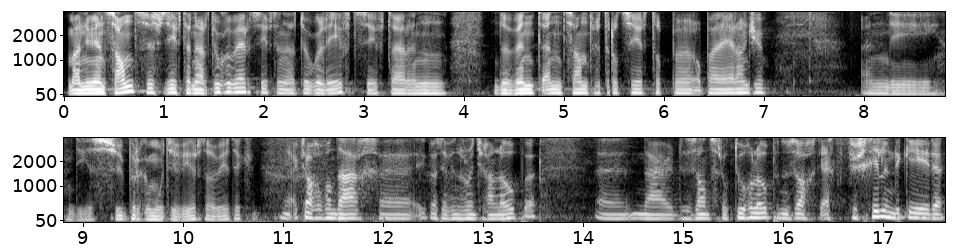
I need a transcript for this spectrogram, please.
Maar nu in zand, ze heeft er naartoe gewerkt, ze heeft er naartoe geleefd, ze heeft daar in de wind en het zand getrotseerd op, uh, op haar eilandje. En die, die is super gemotiveerd, dat weet ik. Ja, ik zag er vandaag, uh, ik was even een rondje gaan lopen, uh, naar de zandstrook toegelopen. Toen zag ik echt verschillende keren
